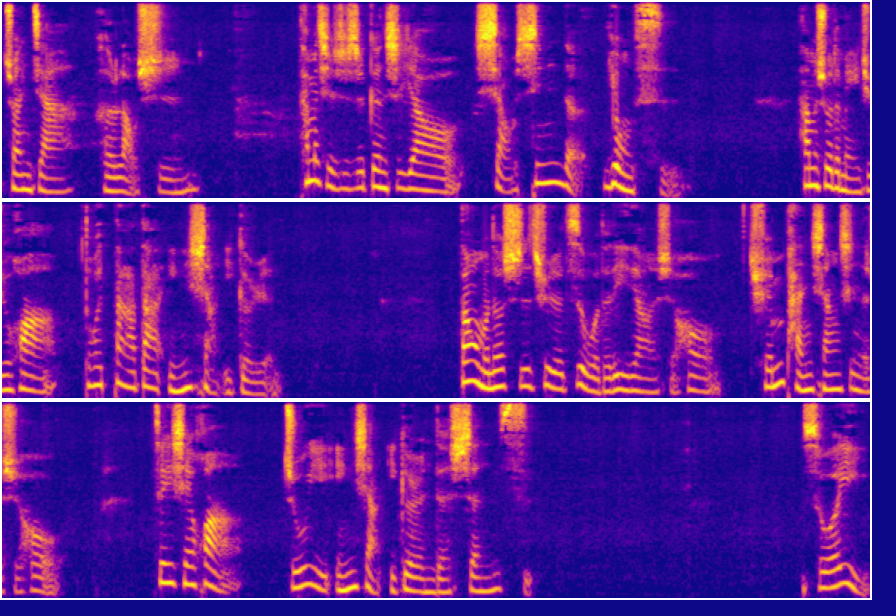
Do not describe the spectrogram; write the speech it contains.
专家和老师，他们其实是更是要小心的用词。他们说的每一句话，都会大大影响一个人。当我们都失去了自我的力量的时候，全盘相信的时候，这一些话足以影响一个人的生死。所以，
